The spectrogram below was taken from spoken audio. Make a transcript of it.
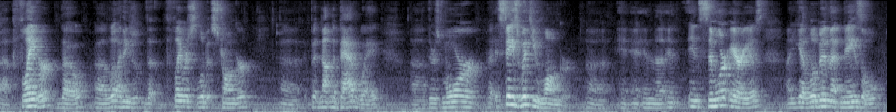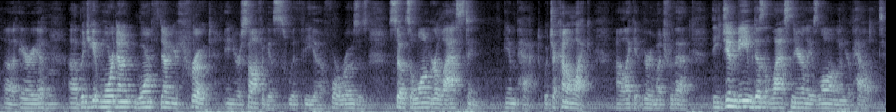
uh, flavor, though. Uh, little- I think the flavor is a little bit stronger, uh, but not in a bad way. Uh, there's more. It stays with you longer uh, in, in the in, in similar areas. Uh, you get a little bit in that nasal uh, area, uh, but you get more down warmth down your throat and your esophagus with the uh, four roses. So it's a longer lasting impact, which I kind of like. I like it very much for that. The Jim Beam doesn't last nearly as long on your palate.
